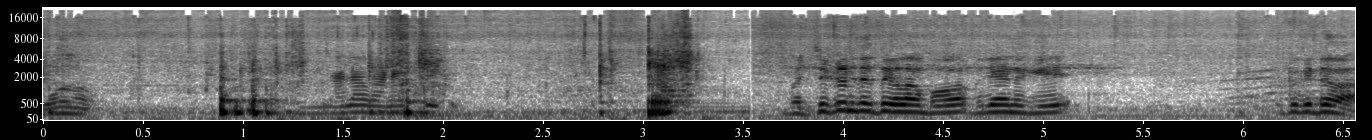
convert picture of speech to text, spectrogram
போதும் நல்லா வணக்கிட்டு இப்போ சிக்கன் சேர்த்துக்கலாம் போ பிரியாணிக்கு. இப்போ கிட்டவா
